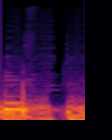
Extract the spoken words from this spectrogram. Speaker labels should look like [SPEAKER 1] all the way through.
[SPEAKER 1] thank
